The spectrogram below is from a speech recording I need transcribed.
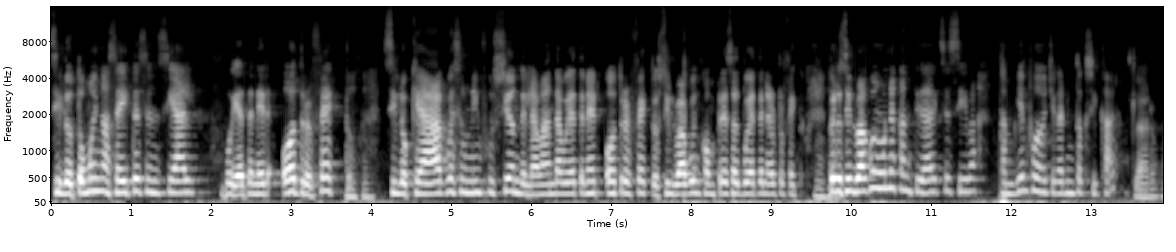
Si lo tomo en aceite esencial, voy a tener otro efecto. Si lo que hago es una infusión de lavanda, voy a tener otro efecto. Si lo hago en compresas, voy a tener otro efecto. Pero si lo hago en una cantidad excesiva, también puedo llegar a intoxicar. Claro.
